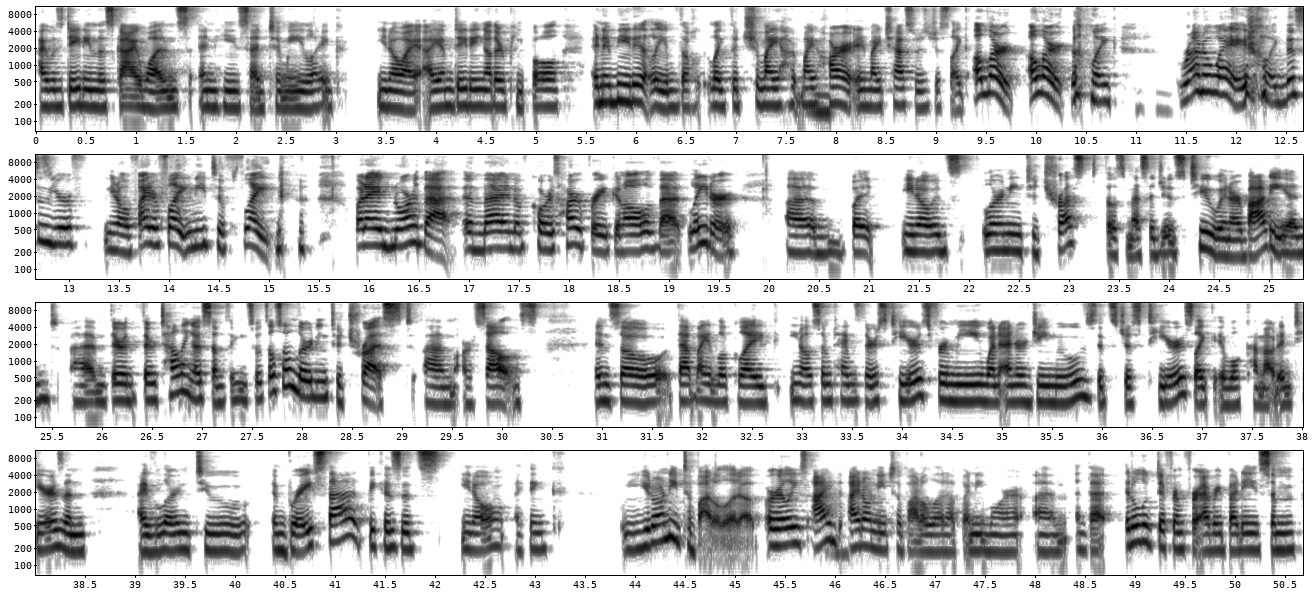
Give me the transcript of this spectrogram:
I was dating this guy once and he said to me like, you know, I, I am dating other people. And immediately the, like the, my, my mm-hmm. heart in my chest was just like, alert, alert, like mm-hmm. run away. like this is your you know, fight or flight, you need to flight. but I ignored that. And then, of course, heartbreak and all of that later. Um, but, you know, it's learning to trust those messages too in our body. And um, they're, they're telling us something. So it's also learning to trust um, ourselves. And so that might look like, you know, sometimes there's tears for me when energy moves. It's just tears, like it will come out in tears. And I've learned to embrace that because it's you know, I think you don't need to bottle it up, or at least I, mm-hmm. I don't need to bottle it up anymore. Um, and that it'll look different for everybody. Some,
